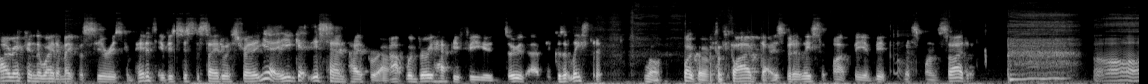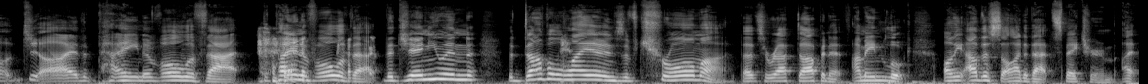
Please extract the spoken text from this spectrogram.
I reckon the way to make the series competitive is just to say to Australia, yeah, you get your sandpaper out. We're very happy for you to do that because at least, it, well, won't go for five days, but at least it might be a bit less one-sided. Oh, Jai, the pain of all of that. The pain of all of that. The genuine, the double layers of trauma that's wrapped up in it. I mean, look, on the other side of that spectrum, I,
